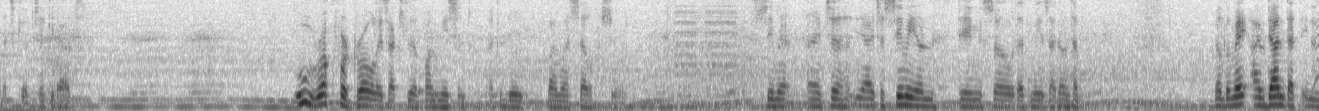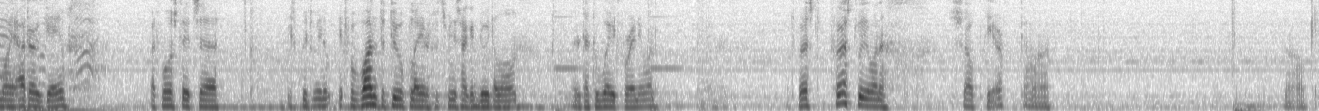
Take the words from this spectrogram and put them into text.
let's go check it out. Ooh, Rockford Roll is actually a fun mission. I can do it by myself soon. Sime it's a yeah, it's a Simeon thing, so that means I don't have. Well, the I've done that in my other game, but mostly it's uh, it's between it's for one to two players, which means I can do it alone. I don't have to wait for anyone. First, first we want to shop here. Come on. Okay.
